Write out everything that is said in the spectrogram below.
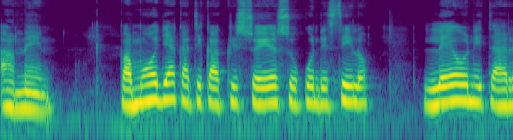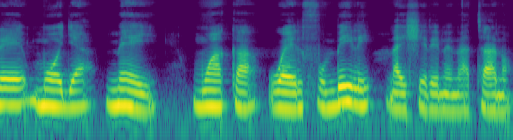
Amen. Pamoja katika Kristo Yesu kundi silo leo ni tarehe moja Mei mwaka wa elfu mbili na ishirini na tano.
